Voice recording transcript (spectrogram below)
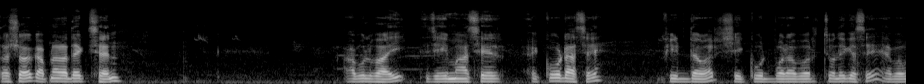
দর্শক, আপনারা দেখছেন আবুল ভাই যেই মাছের কোড আছে ফিড দেওয়ার, সেই কোড বরাবর চলে গেছে এবং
